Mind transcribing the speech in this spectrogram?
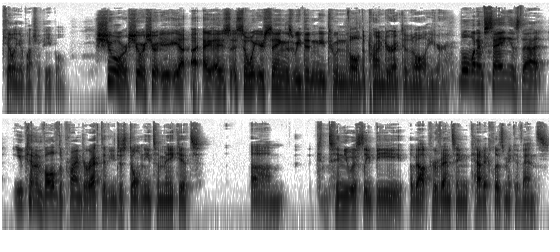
killing a bunch of people. Sure, sure, sure. Yeah. I, I, so what you're saying is we didn't need to involve the Prime Directive at all here. Well, what I'm saying is that you can involve the Prime Directive. You just don't need to make it um, continuously be about preventing cataclysmic events.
